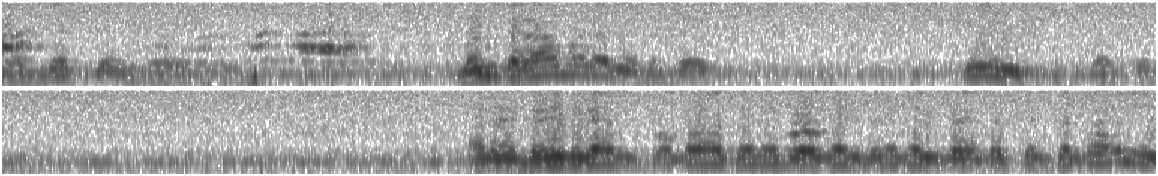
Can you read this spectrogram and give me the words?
મતભેદ કેમ છે બંધ કરાવવા મળે ને બધે? અને ઘણી જગ્યાએ છોકરા છે ગણ છે કચકચ કરતા હોય ને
